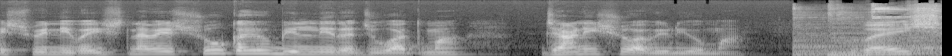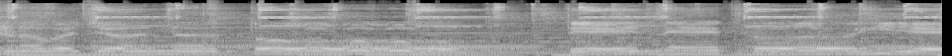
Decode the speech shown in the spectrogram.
અશ્વિની વૈષ્ણવે શું કહ્યું બિલની રજૂઆતમાં? જાણીશું આ વિડીયોમાં. વૈષ્ણવજન તો તેને કહીએ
